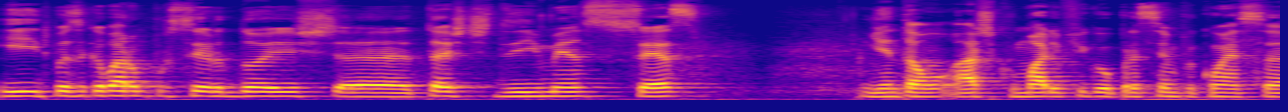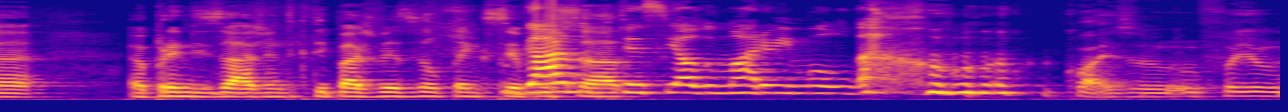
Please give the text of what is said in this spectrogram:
e depois acabaram por ser dois uh, textos de imenso sucesso. E então acho que o Mário ficou para sempre com essa aprendizagem de que tipo às vezes ele tem que ser Pegar no forçado. potencial do Mário e moldá-lo. Quais? Foi o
